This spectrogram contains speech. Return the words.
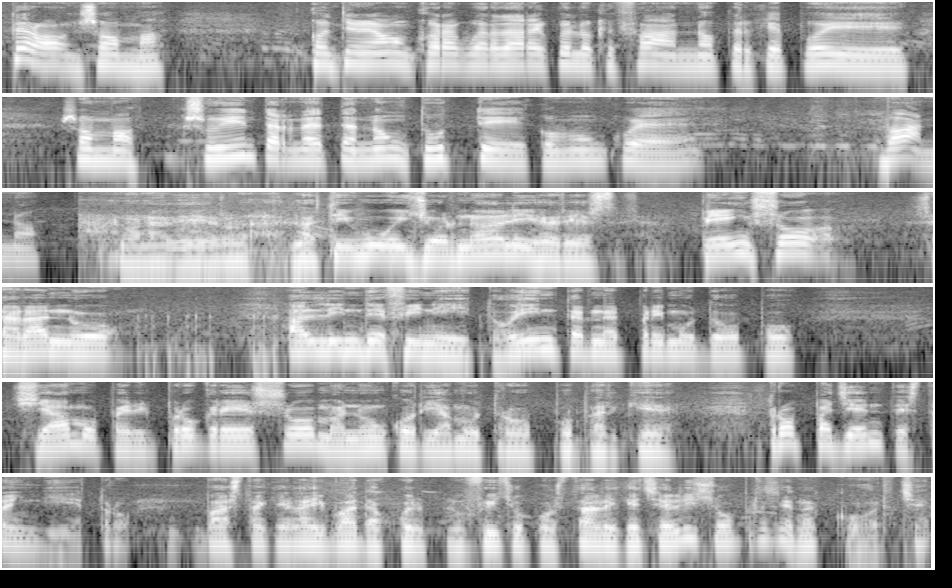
però insomma continuiamo ancora a guardare quello che fanno perché poi insomma su internet non tutti comunque vanno. Non è vero, la tv e i giornali penso saranno all'indefinito, internet prima o dopo. Siamo per il progresso ma non corriamo troppo perché troppa gente sta indietro, basta che lei vada a quell'ufficio postale che c'è lì sopra e se ne accorge.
